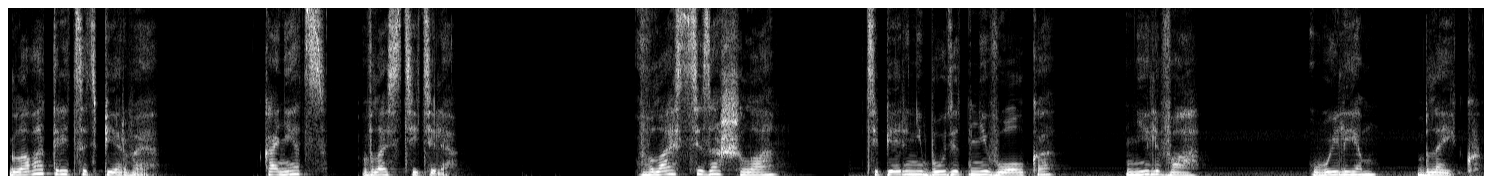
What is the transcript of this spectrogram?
Глава 31. Конец властителя. Власть зашла. Теперь не будет ни волка, ни льва. Уильям Блейк.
